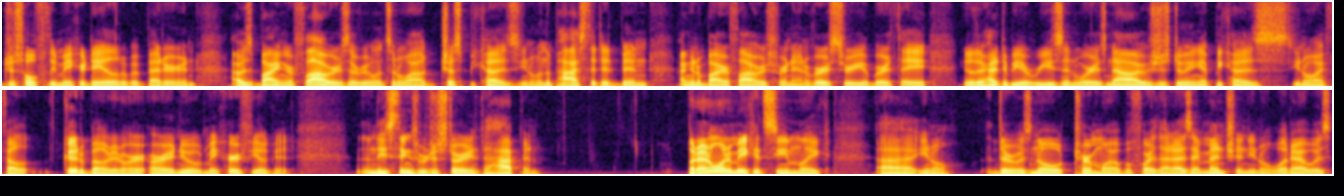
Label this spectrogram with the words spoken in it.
just hopefully make her day a little bit better. And I was buying her flowers every once in a while just because, you know, in the past it had been, I'm going to buy her flowers for an anniversary, a birthday, you know, there had to be a reason. Whereas now I was just doing it because, you know, I felt good about it or, or I knew it would make her feel good. And these things were just starting to happen. But I don't want to make it seem like, uh, you know, there was no turmoil before that. As I mentioned, you know, what I was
